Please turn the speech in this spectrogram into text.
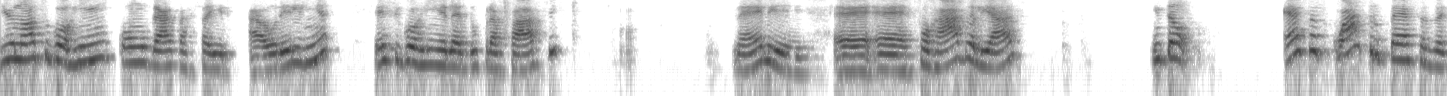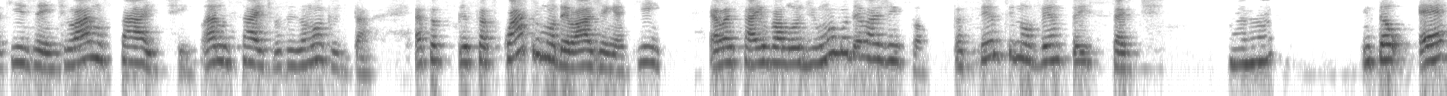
e o nosso gorrinho com lugar para sair a orelhinha. Esse gorrinho ele é dupla face. né? Ele é, é forrado, aliás. Então, essas quatro peças aqui, gente, lá no site, lá no site, vocês não vão acreditar. Essas, essas quatro modelagens aqui, elas saem o valor de uma modelagem só. Tá 197. Uhum. Então, é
